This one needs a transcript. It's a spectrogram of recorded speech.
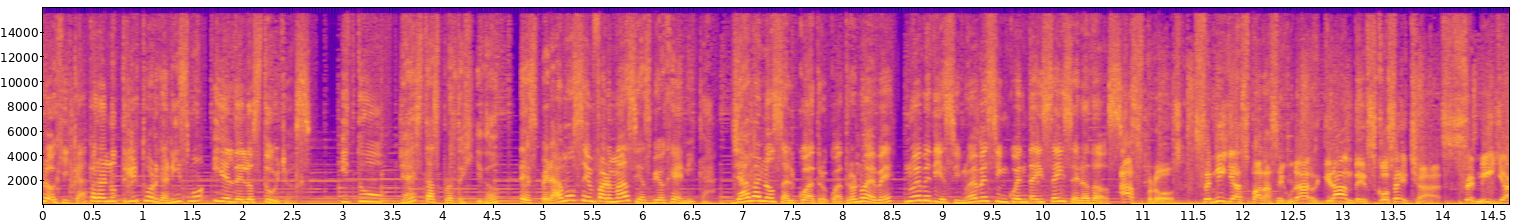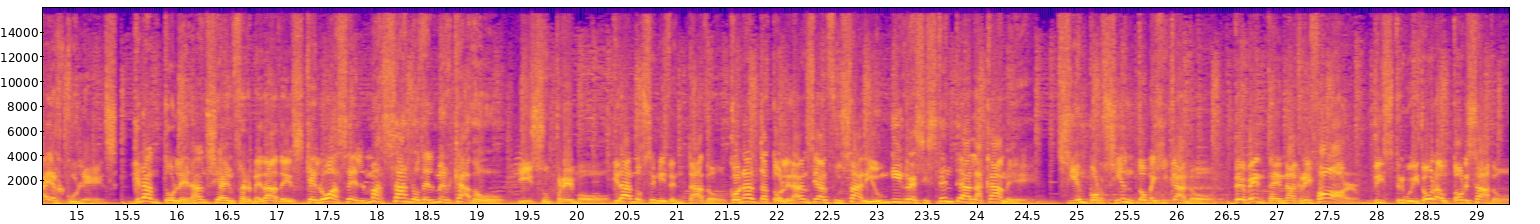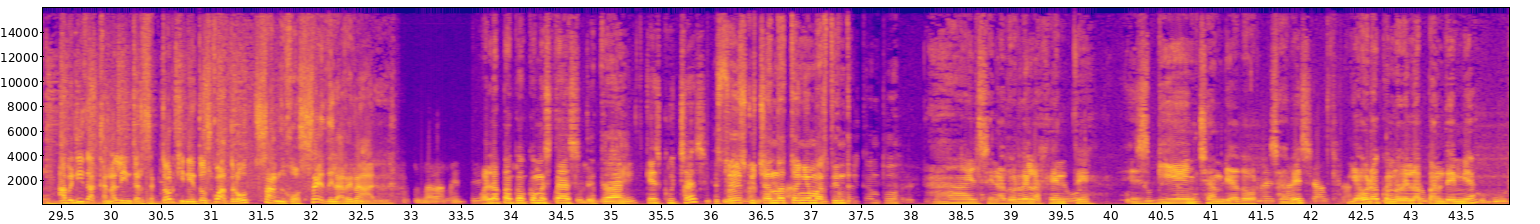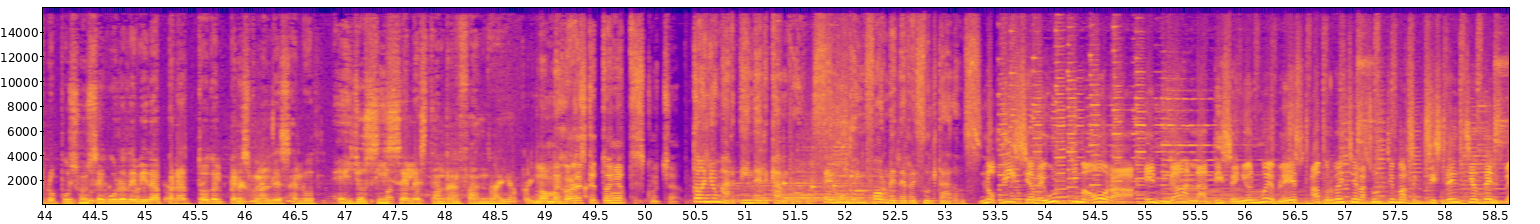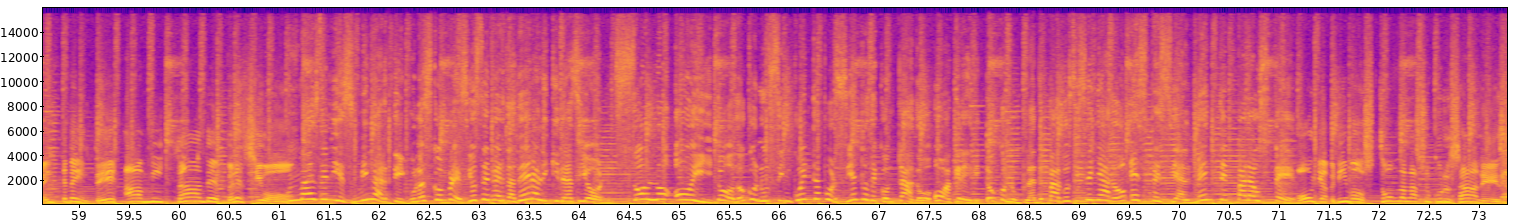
para nutrir tu organismo y el de los tuyos. ¿Y tú ya estás protegido? Te esperamos en Farmacias Biogénica. Llámanos al 449-919-5602. Aspros, semillas para asegurar grandes cosechas. Semilla Hércules, gran tolerancia a enfermedades que lo hace el más sano del mercado. Y Supremo, grano semidentado, con alta tolerancia al fusarium y resistente a la came. 100% mexicano. De venta en AgriFarm. Distribuidor autorizado. Avenida Canal Interceptor 504, San José del Arenal. Hola Paco, ¿cómo estás? ¿Qué tal? ¿Qué escuchas? Estoy escuchando a Toño Martín del Campo. Ah, el senador de la gente es bien chambeador, ¿sabes? Y ahora con lo de la pandemia, propuso un seguro de vida para todo el personal de salud. Ellos sí se la están rifando. Lo mejor es que Toño te escucha. Toño Martín del Campo, segundo informe de resultados. Noticia de última hora. En Gala Diseño en Muebles, aproveche las últimas existencias del 2020 a mitad de precio. Más de 10.000 artículos con precios de verdadera liquidación. Solo hoy. Todo con un 50% de contado o a crédito con un plan de pagos diseñado especial para usted. Hoy abrimos todas las sucursales.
